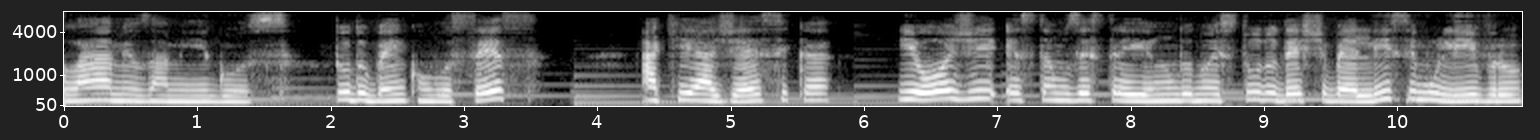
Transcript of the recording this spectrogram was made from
Olá, meus amigos, tudo bem com vocês? Aqui é a Jéssica e hoje estamos estreando no estudo deste belíssimo livro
